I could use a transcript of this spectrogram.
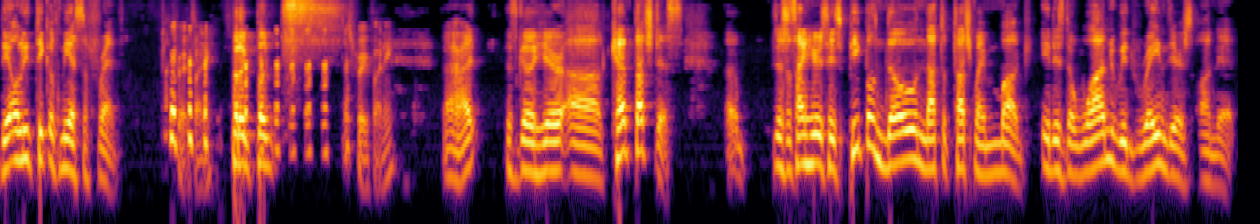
They only think of me as a friend. That's pretty funny. But, but That's pretty funny. all right, let's go here. Uh, can't touch this. Uh, there's a sign here that says, people know not to touch my mug. It is the one with reindeers on it.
